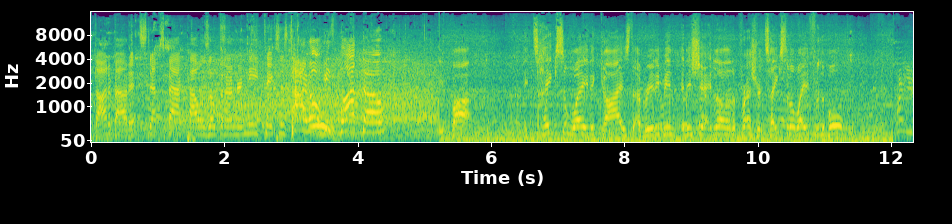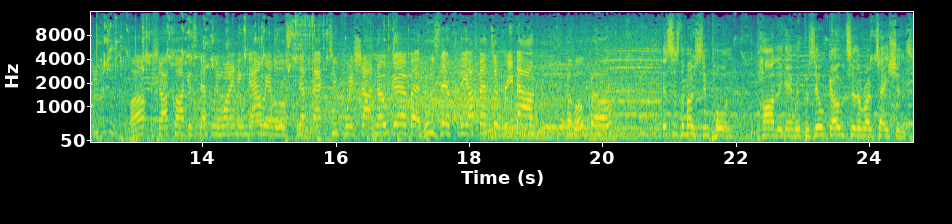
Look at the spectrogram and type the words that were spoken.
thought about it, steps back, Powell's open underneath, takes his time. Oh, he's blocked though. But it takes away the guys that have really been initiating a lot of the pressure. It takes them away from the ball. Well, shot clock is definitely winding down. We have a little step back two-point shot, no good, but who's there for the offensive rebound? Caboclo. This is the most important part of the game. When Brazil go to the rotations,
